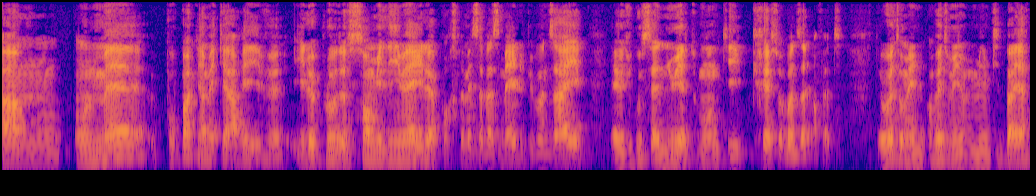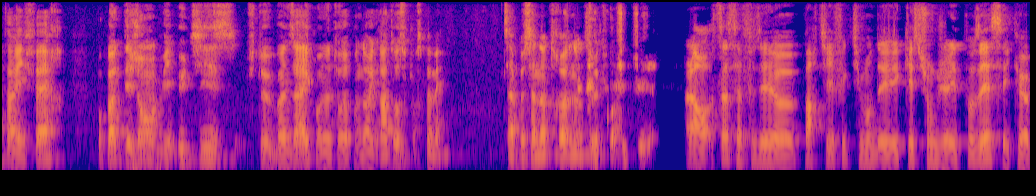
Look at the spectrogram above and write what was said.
Euh, on le met pour pas qu'un mec arrive, il upload 100 000 emails pour spammer sa base mail depuis Bonsai, et du coup, ça nuit à tout le monde qui crée sur Bonsai en fait. Donc, en fait, on met, en fait, on met une petite barrière tarifaire pour pas que des gens utilisent Bonsai comme un autorépondeur gratos pour spammer. C'est un peu ça notre, notre truc. Alors, ça, ça faisait euh, partie effectivement des questions que j'allais te poser. C'est que,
